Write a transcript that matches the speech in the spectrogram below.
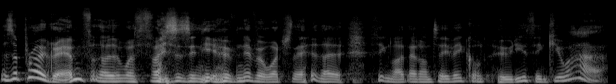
There's a program for those with faces in here who've never watched the, the thing like that on TV called Who Do You Think You Are?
